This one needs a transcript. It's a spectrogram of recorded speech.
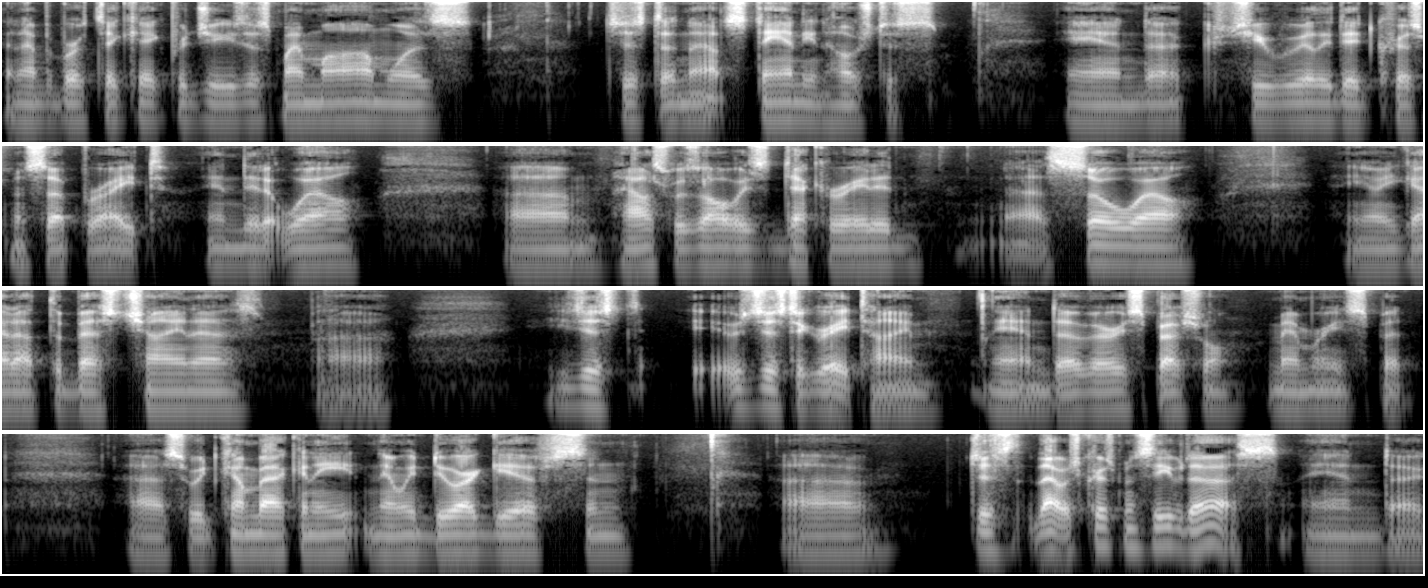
then have a birthday cake for Jesus. My mom was just an outstanding hostess, and uh, she really did Christmas up right and did it well. Um, house was always decorated uh, so well. You know, you got out the best china. Uh, you just, it was just a great time and uh, very special memories. But uh, so we'd come back and eat, and then we'd do our gifts, and uh, just that was Christmas Eve to us, and uh,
